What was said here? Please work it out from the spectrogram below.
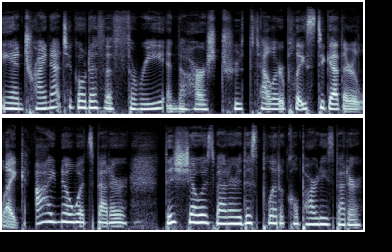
and try not to go to the three and the harsh truth teller place together like, I know what's better. This show is better. This political party is better.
